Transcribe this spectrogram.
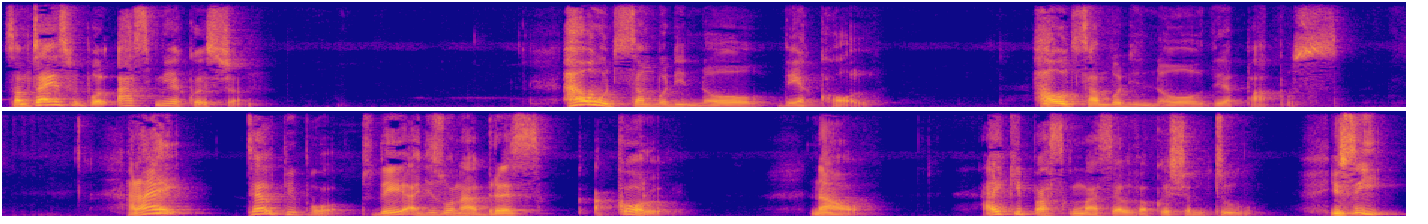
sometimes people ask me a question How would somebody know their call? How would somebody know their purpose? And I tell people today, I just want to address a call. Now, I keep asking myself a question too. You see,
